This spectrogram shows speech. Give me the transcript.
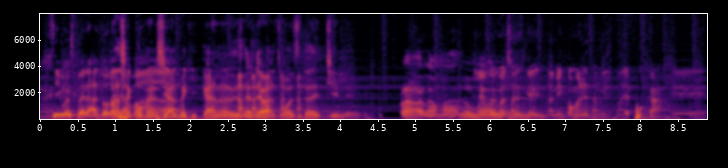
güey. Sigo esperando la Pasa llamada. comercial mexicana. Dice, llevan su bolsita de chile. Ah, la madre. No luego, igual, ¿sabes qué? También, como en esa misma época, eh,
